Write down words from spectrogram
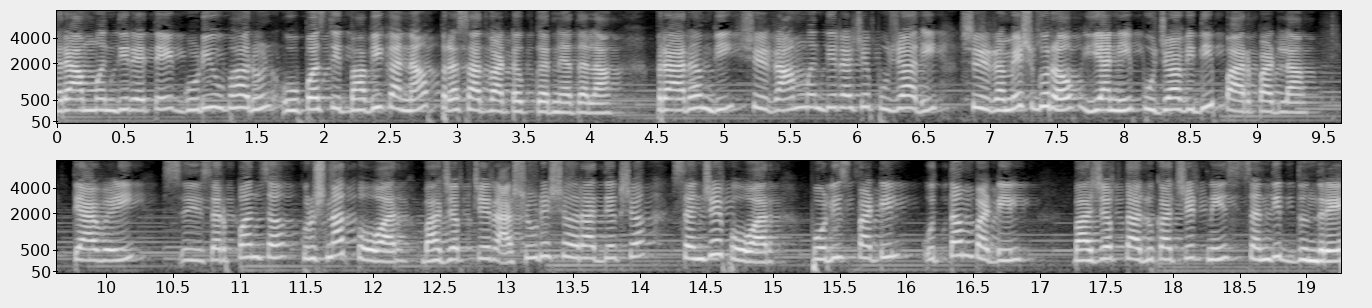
राम मंदिर येथे गुढी उभारून उपस्थित भाविकांना प्रसाद वाटप करण्यात आला. प्रारंभी श्री राम मंदिराचे पुजारी श्री रमेश गुरव यांनी पूजाविधी पार पाडला. त्यावेळी श्री सरपंच कृष्णात पवार भाजपचे राशिवडे शहराध्यक्ष संजय पवार पोलीस पाटील उत्तम पाटील भाजप तालुका चिटणीस संदीप धुंद्रे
